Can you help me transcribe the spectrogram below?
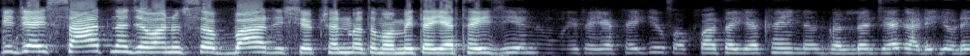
કે જાય સાત ના જવાનું સબ બાર રિસેપ્શનમાં તો મમ્મી તૈયાર થઈ જઈએ ને હું તૈયાર થઈ ગયું પપ્પા તૈયાર થઈને ગલ્લા જ્યાં ગાડી જોડે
